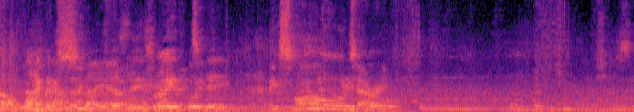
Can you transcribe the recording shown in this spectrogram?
Oh, my goodness, yes, he's right, isn't? Big smile from Terri. Beautiful. She's uh,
